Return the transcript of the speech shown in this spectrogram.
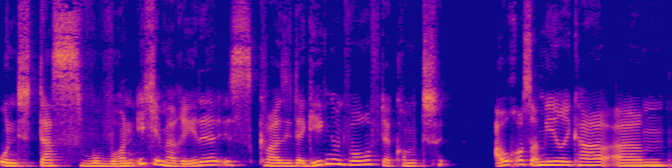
und das wovon ich immer rede ist quasi der Gegenentwurf der kommt auch aus Amerika ähm,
